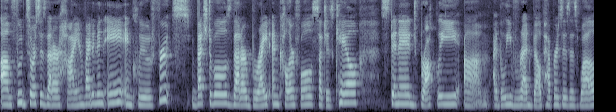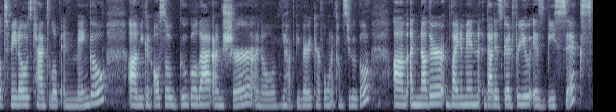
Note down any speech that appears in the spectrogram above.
Um, food sources that are high in vitamin A include fruits, vegetables that are bright and colorful, such as kale, spinach, broccoli, um, I believe red bell peppers is as well, tomatoes, cantaloupe, and mango. Um, you can also Google that, I'm sure. I know you have to be very careful when it comes to Google. Um, another vitamin that is good for you is B6,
